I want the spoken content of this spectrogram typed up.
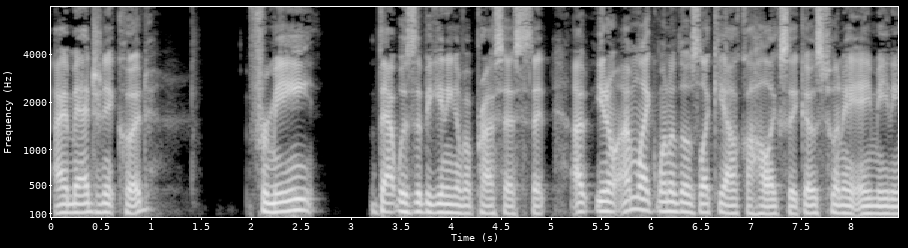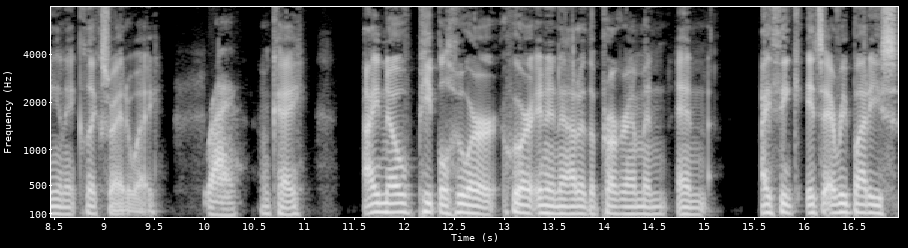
I imagine it could. For me, that was the beginning of a process that I, you know, I'm like one of those lucky alcoholics that goes to an AA meeting and it clicks right away. Right. Okay. I know people who are who are in and out of the program and and I think it's everybody's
